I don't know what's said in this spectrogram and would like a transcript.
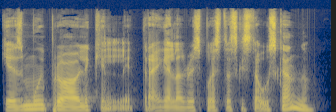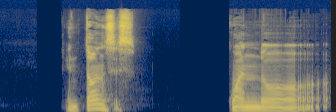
que es muy probable que le traiga las respuestas que está buscando. Entonces, cuando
